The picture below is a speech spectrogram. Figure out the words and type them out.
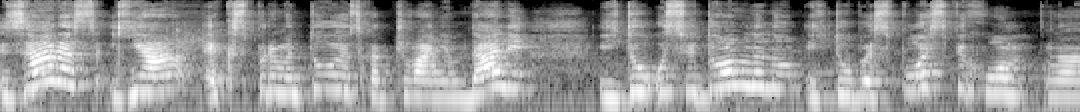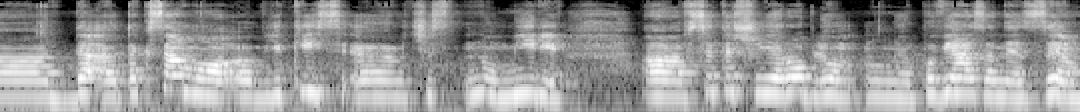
Зараз я експериментую з харчуванням далі. Йду усвідомлено, йду без поспіху. Е, Так само в якійсь е, ну, мірі все те, що я роблю, пов'язане з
